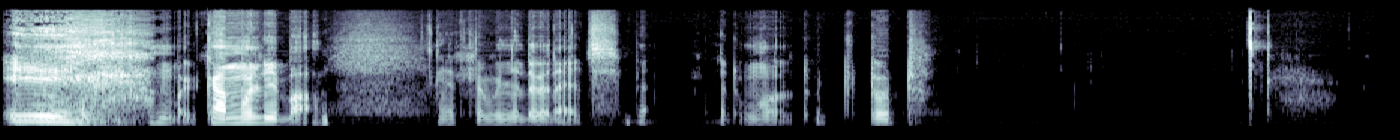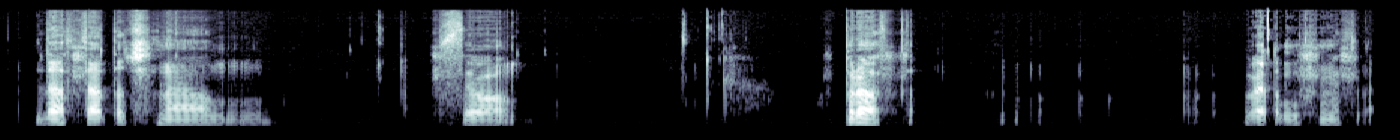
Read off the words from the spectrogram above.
и кому-либо, если вы не доверяете себе. Поэтому тут, тут достаточно все просто в этом смысле.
